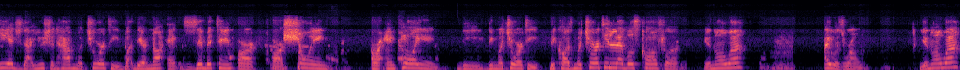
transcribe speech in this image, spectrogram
age that you should have maturity, but they're not exhibiting or or showing or employing the the maturity because maturity levels call for, you know what? I was wrong. You know what?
